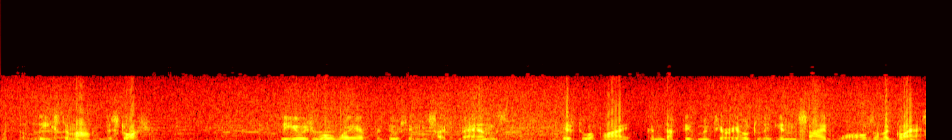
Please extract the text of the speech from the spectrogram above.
with the least amount of distortion. The usual way of producing such bands is to apply conductive material to the inside walls of a glass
